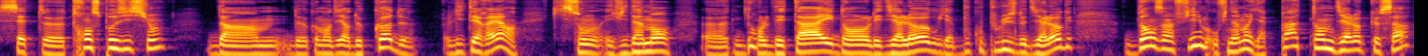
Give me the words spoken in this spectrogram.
cette euh, transposition d'un, de comment de codes littéraires qui sont évidemment euh, dans le détail, dans les dialogues où il y a beaucoup plus de dialogues, dans un film où finalement il n'y a pas tant de dialogue que ça,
